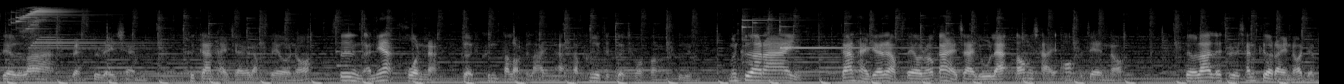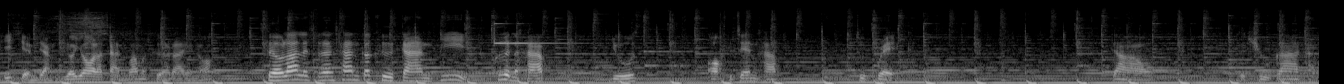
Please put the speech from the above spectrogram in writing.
cellular respiration คือการหายใจระดับเซลล์เนาะซึ่งอันเนี้ยคนน่ะเกิดขึ้นตลอดเวลาอยู่แล้วแต่พืชจะเกิดเฉพาะตอนกลางคืน มันคืออะไรการหายใจระดับเซลล์เนาะการหายใจรู้แล้วต้องใช้ออกซิเจนเนาะ cellular respiration คืออะไรเนาะเดี๋ยวพี่เขียนอย่างย่อๆแล้วกันว่ามันคืออะไรเนาะ cellular respiration ก็คือการที่พืชนะครับ use oxygen ครับ to break down the sugar ครับ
